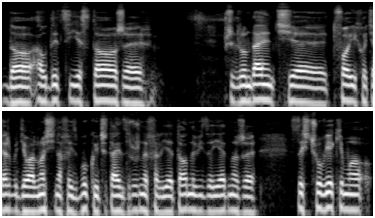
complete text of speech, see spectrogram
do audycji jest to, że przyglądając się Twojej chociażby działalności na Facebooku i czytając różne felietony, widzę jedno, że jesteś człowiekiem o,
